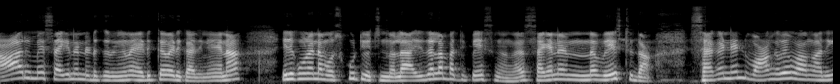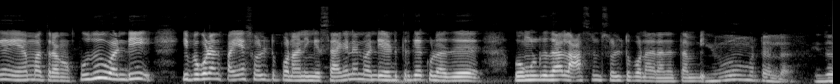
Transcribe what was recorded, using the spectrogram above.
யாருமே செகண்ட் ஹேண்ட் எடுக்கிறீங்கன்னா எடுக்கவே எடுக்காதீங்க. ஏன்னா இதுக்கு முன்னாடி நம்ம ஒரு ஸ்கூட்டி வச்சிருந்தோம்ல இதெல்லாம் பற்றி பேசுங்க செகண்ட் ஹேண்ட்னா வேஸ்ட்டு தான். செகண்ட் ஹேண்ட் வாங்கவே வாங்காதீங்க ஏமாத்துறாங்க. புது வண்டி இப்போ கூட அந்த பையன் சொல்லிட்டு போனான் நீங்கள் செகண்ட் ஹேண்ட் வண்டி எடுத்துருக்கே கூடாது. உங்களுக்கு தான் லாஸ்ட்னு சொல்லிட்டு போனார் அந்த தம்பி. மட்டும் இல்ல. இது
